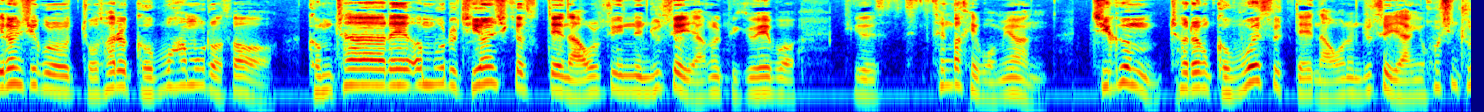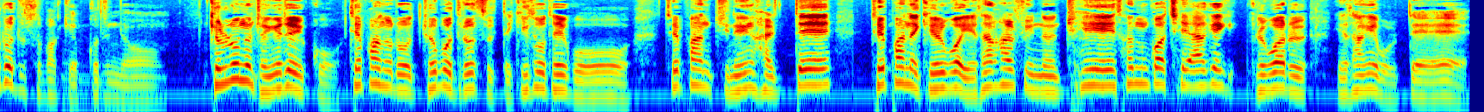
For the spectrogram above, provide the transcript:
이런 식으로 조사를 거부함으로써 검찰의 업무를 지연시켰을 때 나올 수 있는 뉴스의 양을 비교해 보 생각해 보면 지금처럼 거부했을 때 나오는 뉴스의 양이 훨씬 줄어들 수밖에 없거든요. 결론은 정해져 있고 재판으로 접어들었을 때 기소되고 재판 진행할 때 재판의 결과 예상할 수 있는 최선과 최악의 결과를 예상해 볼 때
